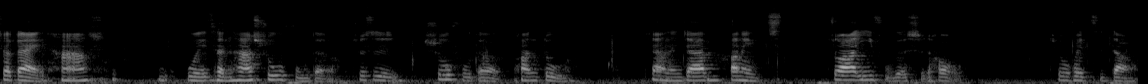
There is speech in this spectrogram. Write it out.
大概它围成它舒服的，就是舒服的宽度，这样人家帮你抓衣服的时候就会知道。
